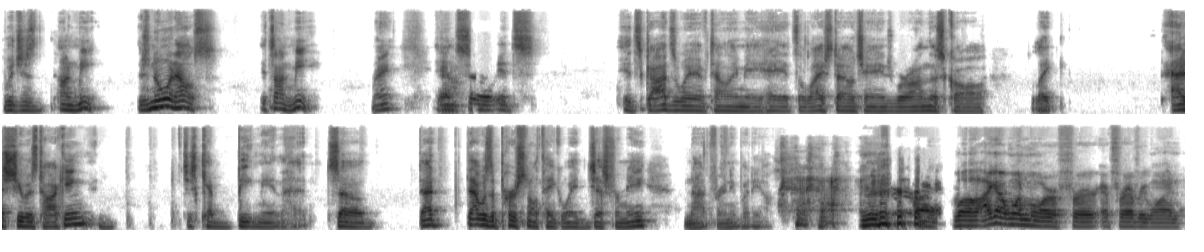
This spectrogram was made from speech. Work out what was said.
which is on me. There's no one else. It's on me. Right. Yeah. And so it's it's God's way of telling me, hey, it's a lifestyle change. We're on this call. Like as she was talking, just kept beating me in the head. So that that was a personal takeaway just for me, not for anybody else. All right. Well, I got one more for for everyone,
